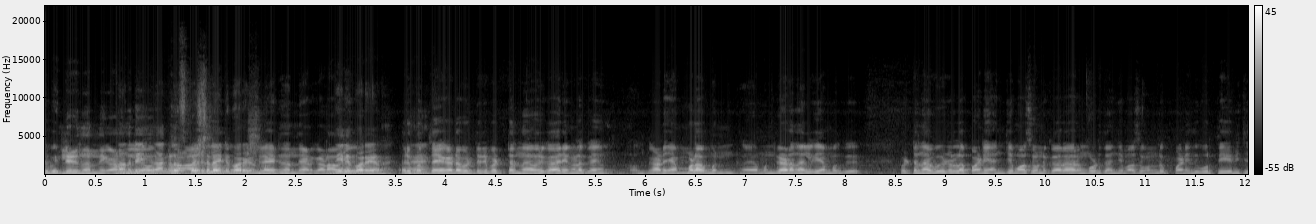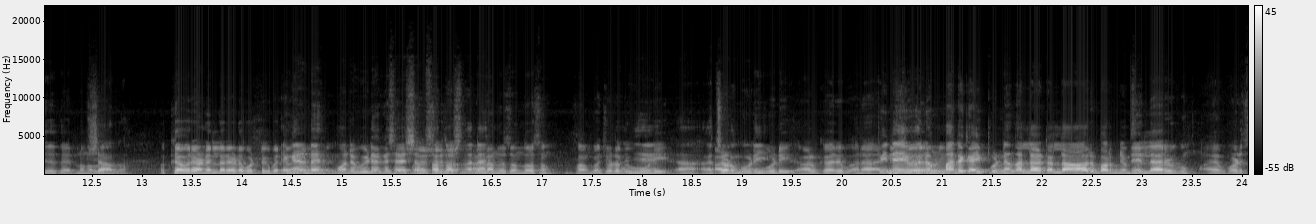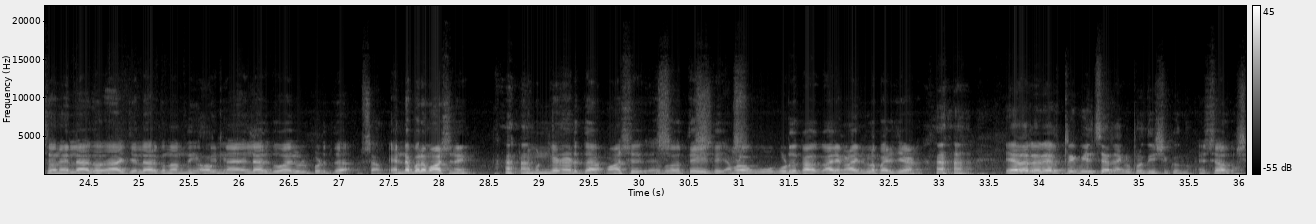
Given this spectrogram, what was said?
വലിയൊരു നന്ദി. ഞങ്ങൾ ആ, special പറയുന്നു. special ആയിട്ട് നന്ദിയാണ്. കാരണം ഇതിൽ അവർ പറയാണ്. ഒരു പ്രത്യേക ഇടപെട്ടിട്ട് പെട്ടെന്ന് ഒരു കാര്യങ്ങളൊക്കെ കാരണം നമ്മളെ മുൻ മുൻഗണന നൽകി നമുക്ക് പെട്ടെന്ന് ആ വീടുള്ള പണി അഞ്ച് മാസം കൊണ്ട് കരാറും കൊടുത്ത് അഞ്ച് മാസം കൊണ്ട് പണി ഇത് പൂർത്തീകരിച്ച് തരണം എന്നുള്ള. ഒക്കെ അവരാണ് എല്ലാവരും ഇടപെട്ട് മോന്റെ ശേഷം സന്തോഷം തന്നെ? സന്തോഷം. കച്ചവടമൊക്കെ കൂടി. കച്ചവടം കൂടി. കൂടി. ആൾക്കാർ പിന്നെ ഉമ്മാന്റെ കൈപ്പുണ്യം നല്ല കേട്ടോ എല്ലാവരും പറഞ്ഞു. എല്ലാവർക്കും പഠിച്ചവനെ എല്ലാ സഹായിച്ച എല്ലാവർക്കും നന്ദി. പിന്നെ എല്ലാവരും ദുബായിൽ ഉൾപ്പെടുത്തുക. എന്നെ പോലെ മാഷിനെ മുൻഗണന എടുത്ത മാഷ് പ്രത്യേകിച്ച് നമ്മളെ കൂടുതൽ കാര്യങ്ങളായിട്ടുള്ള പരിചയമാണ്. ഏതായാലും ഒരു ഇലക്ട്രിക് വീൽ ചെയർ ഞങ്ങൾ പ്രതീക്ഷിക്കുന്നു.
